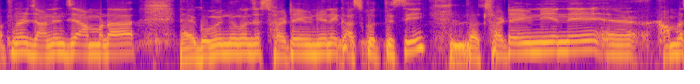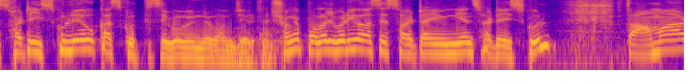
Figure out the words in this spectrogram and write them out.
আপনারা জানেন যে আমরা আহ, গোবিন্দগঞ্জের ছয়টা ইউনিয়নে কাজ করতেছি। তো ছয়টা ইউনিয়নে আমরা ছয়টা স্কুলেও কাজ করতেছি গোবিন্দগঞ্জের সঙ্গে পলাশবাড়িও আছে ছয়টা ইউনিয়ন ছয়টা স্কুল। তো আমার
